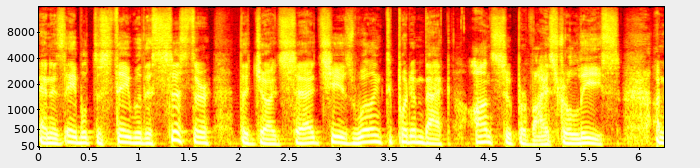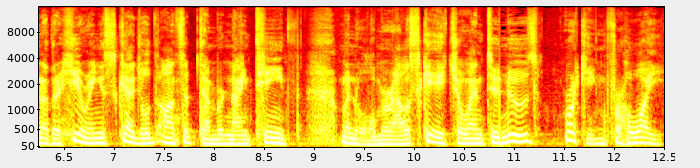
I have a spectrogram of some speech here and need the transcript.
and is able to stay with his sister, the judge said she is willing to put him back on supervised release. Another hearing is scheduled on September 19th. Manolo Morales, KHON2 News, working for Hawaii.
